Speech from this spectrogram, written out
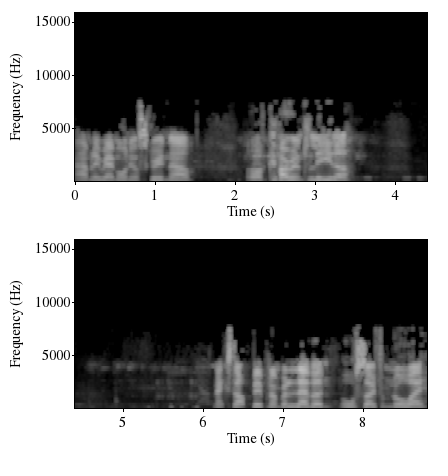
Amelie Reymond your screen now. Our current leader. Next up, bib number 11, also from Norway.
